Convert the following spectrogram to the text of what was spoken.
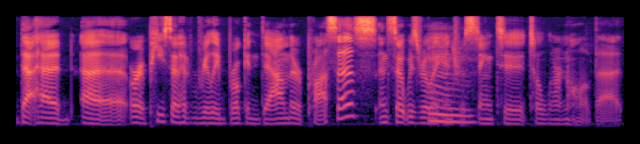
that had uh, or a piece that had really broken down their process, and so it was really mm. interesting to to learn all of that.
